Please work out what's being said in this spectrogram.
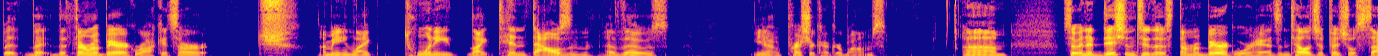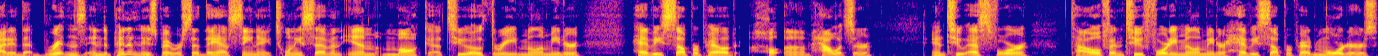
But but the thermobaric rockets are, I mean, like twenty, like ten thousand of those, you know, pressure cooker bombs. Um, so, in addition to those thermobaric warheads, intelligence officials cited that Britain's independent newspaper said they have seen a 27M Malka 203 millimeter heavy self-propelled um, howitzer and two S4 Taofen 240 millimeter heavy self-propelled mortars,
